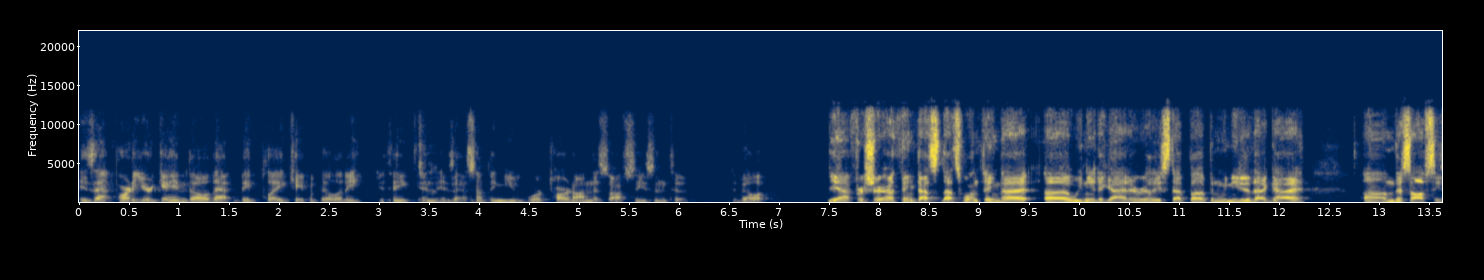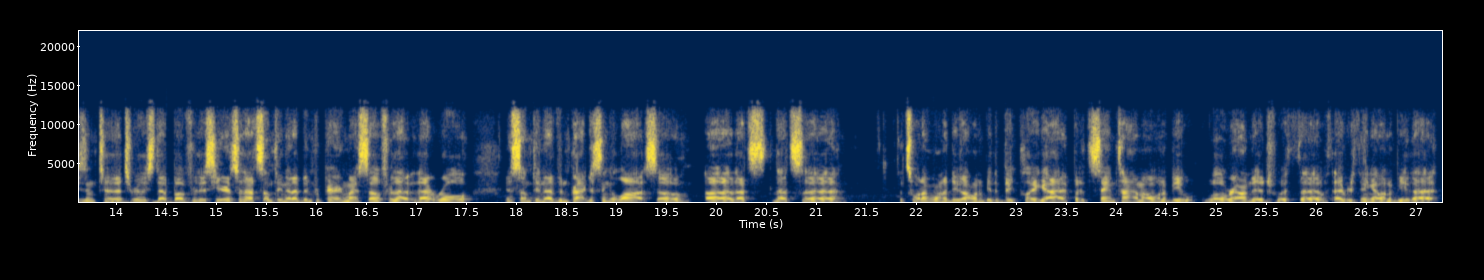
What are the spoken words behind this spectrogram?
Is that part of your game though? That big play capability, do you think? And is that something you worked hard on this offseason to develop? Yeah, for sure. I think that's that's one thing that uh, we need a guy to really step up, and we needed that guy um, this offseason to to really step up for this year. And so that's something that I've been preparing myself for that that role. Is something I've been practicing a lot. So uh, that's that's uh, that's what I want to do. I want to be the big play guy, but at the same time, I want to be well rounded with uh, with everything. I want to be that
